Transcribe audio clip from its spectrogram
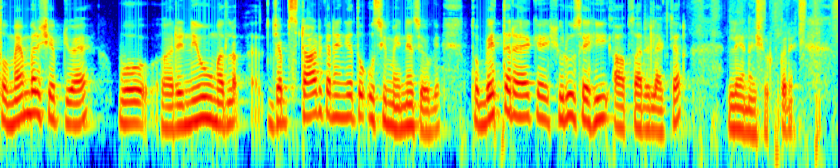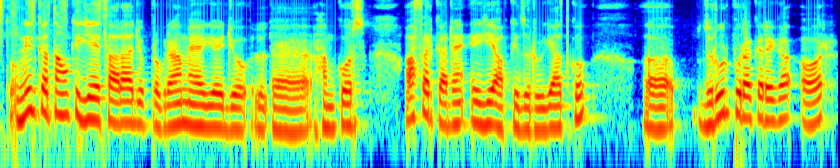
तो मेंबरशिप जो है वो रिन्यू मतलब जब स्टार्ट करेंगे तो उसी महीने से होगे। तो बेहतर है कि शुरू से ही आप सारे लेक्चर लेना शुरू करें। तो उम्मीद करता हूँ कि ये सारा जो प्रोग्राम है, ये जो हम कोर्स ऑफ़र कर रहे हैं, ये आपकी ज़रूरियात को ज़रूर पूरा करेगा और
